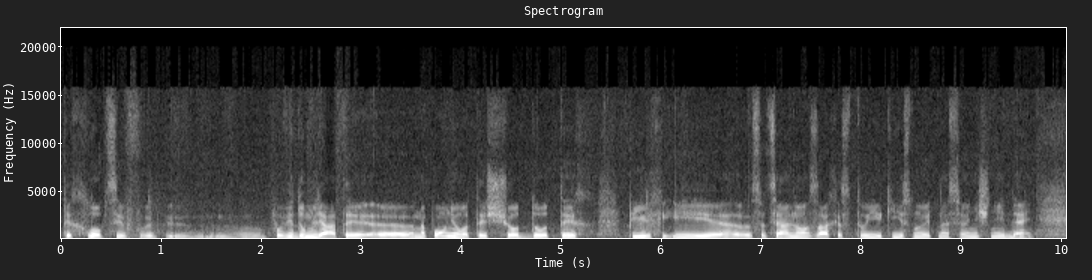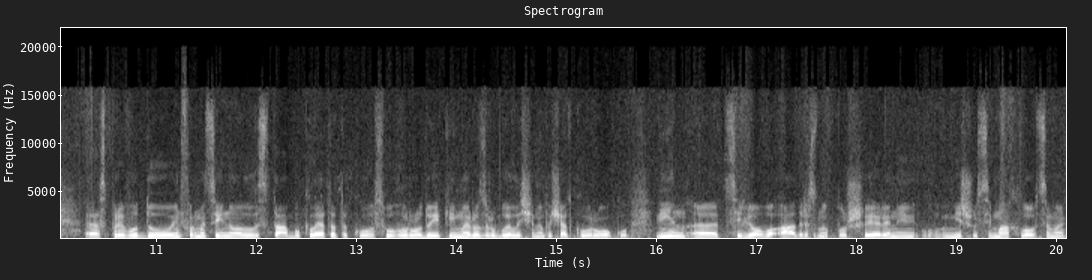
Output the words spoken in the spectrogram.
тих хлопців е, повідомляти, е, наповнювати щодо тих пільг і соціального захисту, які існують на сьогоднішній день. З приводу інформаційного листа, буклета такого свого роду, який ми розробили ще на початку року, він цільово адресно поширений між усіма хлопцями.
